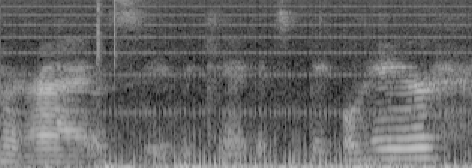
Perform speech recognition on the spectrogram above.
Alright, let's see if we can't get some people here.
